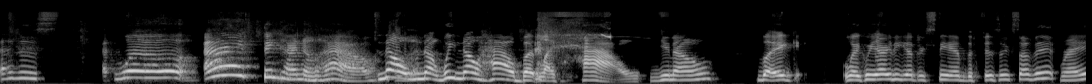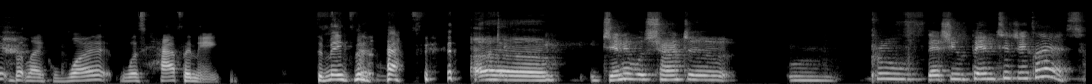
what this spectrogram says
I just well, I think I know how. No, but... no, we know how, but like how, you know? Like like we already understand the physics of it, right? But like what was happening to make that happen? um Jenny was trying to prove that she was paying attention in class.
